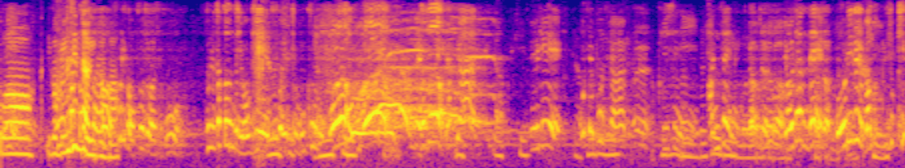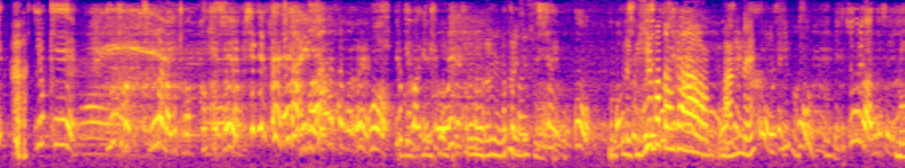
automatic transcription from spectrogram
와, 이거 봐. 막 시작이 있고 근데 귀신 봤던 사람 많네. 뭐?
